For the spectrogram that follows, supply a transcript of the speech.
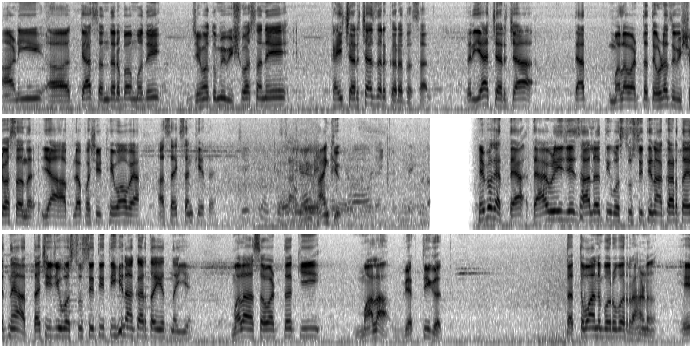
आणि त्या संदर्भामध्ये जेव्हा तुम्ही विश्वासाने काही चर्चा जर करत असाल तर या चर्चा त्यात मला वाटतं तेवढंच विश्वासानं या आपल्यापाशी ठेवाव्या असा एक संकेत आहे. थँक्यू हे बघा त्या त्यावेळी जे झालं ती वस्तुस्थिती नाकारता येत नाही. आत्ताची जी वस्तुस्थिती तीही नाकारता येत नाही आहे मला असं वाटतं की मला व्यक्तिगत तत्वांबरोबर राहणं हे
